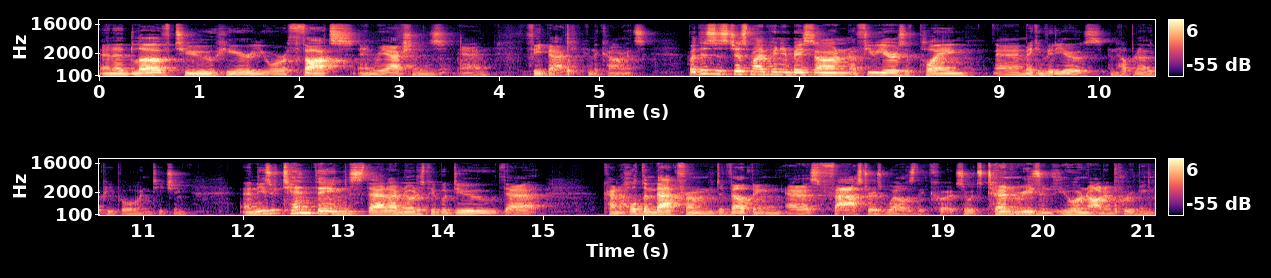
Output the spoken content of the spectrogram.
and I'd love to hear your thoughts and reactions and feedback in the comments. But this is just my opinion based on a few years of playing and making videos and helping other people and teaching. And these are 10 things that I've noticed people do that kind of hold them back from developing as fast or as well as they could. So it's 10 reasons you are not improving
